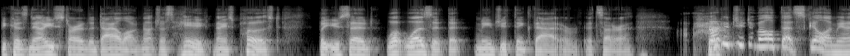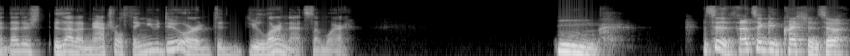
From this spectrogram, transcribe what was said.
because now you started a dialogue, not just, hey, nice post, but you said, what was it that made you think that or et cetera. How sure. did you develop that skill? I mean, that is, is that a natural thing you do or did you learn that somewhere? Hmm. That's a that's a good question. So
